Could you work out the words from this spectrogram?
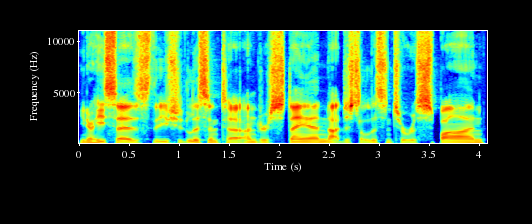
you know, he says that you should listen to understand, not just to listen to respond.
